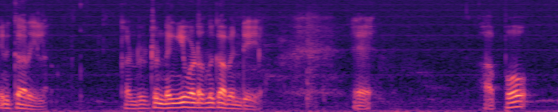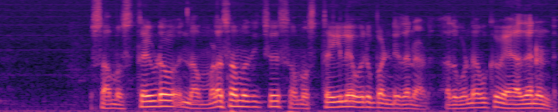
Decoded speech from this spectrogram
എനിക്കറിയില്ല. കണ്ടിട്ടുണ്ടെങ്കിൽ ഇവിടെ ഒന്ന് കമന്റ് ചെയ്യാം. ഏ അപ്പോൾ സമസ്തയുടെ നമ്മളെ സംബന്ധിച്ച് സമസ്തയിലെ ഒരു പണ്ഡിതനാണ്. അതുകൊണ്ട് നമുക്ക് വേദന ഉണ്ട്.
